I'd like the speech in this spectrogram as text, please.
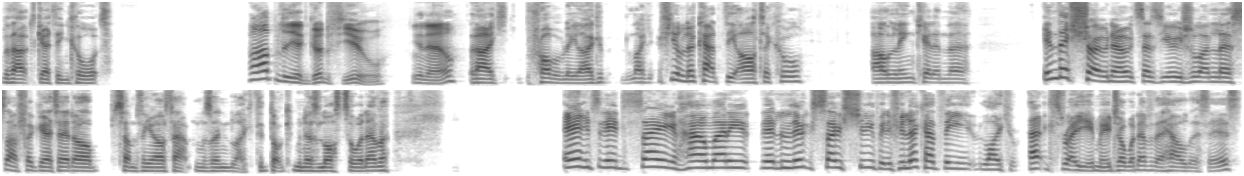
without getting caught. Probably a good few, you know? Like probably like like if you look at the article, I'll link it in the in the show notes as usual, unless I forget it or something else happens and like the document is lost or whatever. It's insane how many it looks so stupid. If you look at the like X-ray image or whatever the hell this is,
